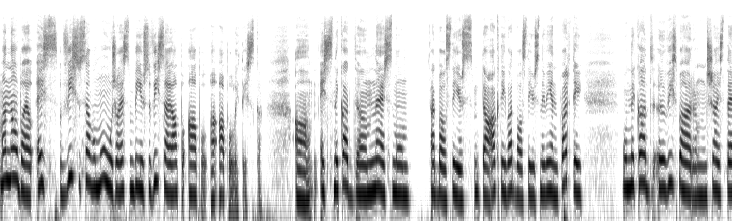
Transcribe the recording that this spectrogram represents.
Man nav bail. Es visu savu mūžu esmu bijusi visai apu, apu, apolitiska. Um, es nekad um, neesmu atbalstījusi, tā aktīvi atbalstījusi nevienu partiju. Un nekad uh, vispār šais te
